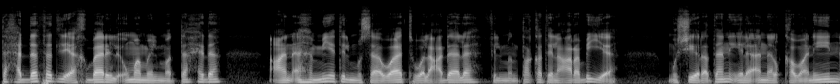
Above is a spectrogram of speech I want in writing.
تحدثت لأخبار الأمم المتحدة عن أهمية المساواة والعدالة في المنطقة العربية. مشيرة إلى أن القوانين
